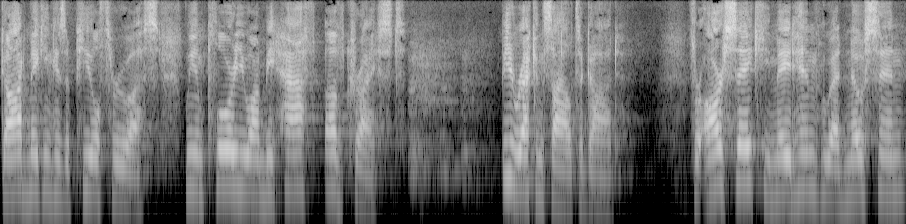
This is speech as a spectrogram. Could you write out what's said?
God making his appeal through us. We implore you on behalf of Christ be reconciled to God. For our sake, he made him who had no sin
